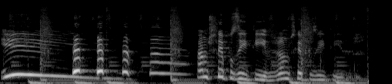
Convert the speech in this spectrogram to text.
vamos ser positivos, vamos ser positivos.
